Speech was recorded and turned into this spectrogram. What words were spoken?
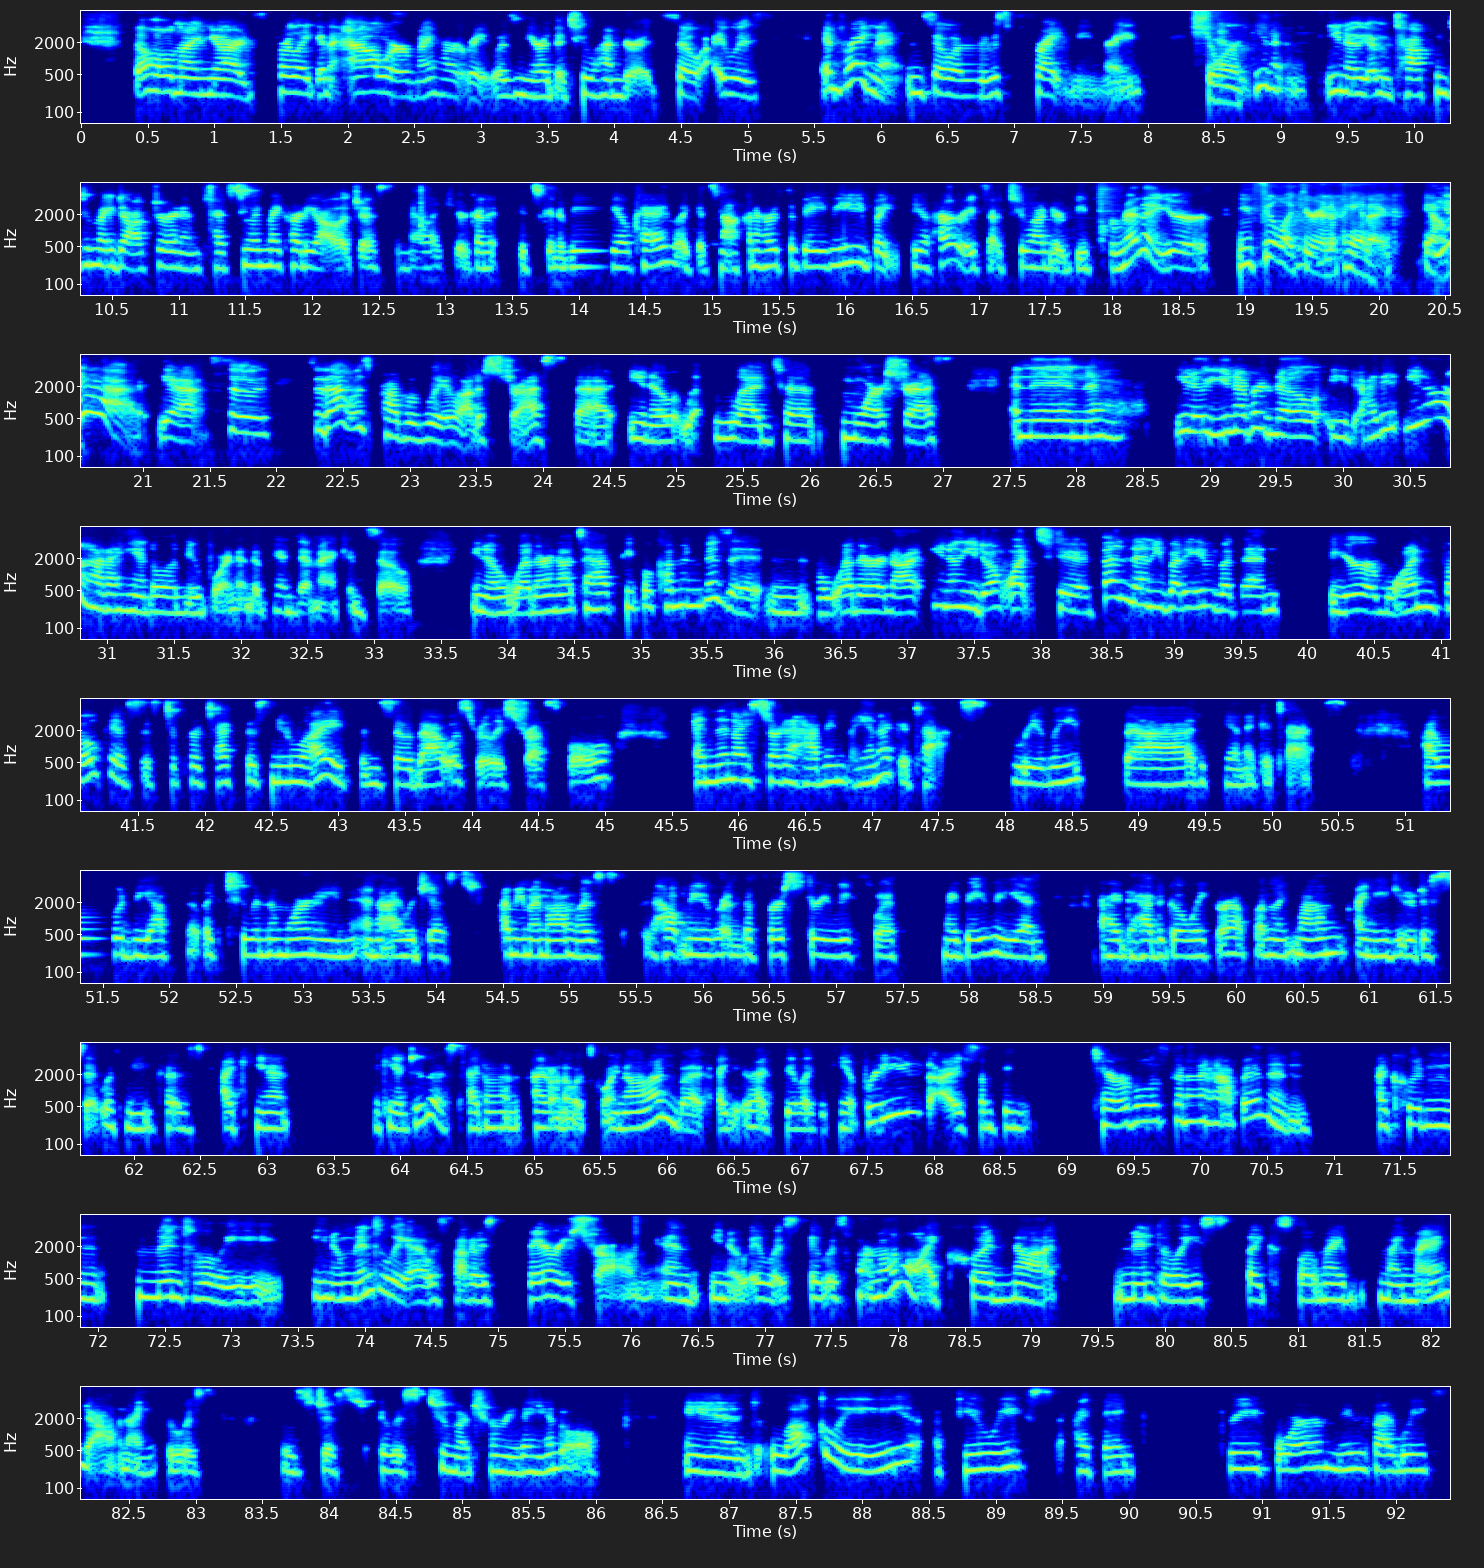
whole nine yards for like an hour. My heart rate was near the 200. So I was impregnant. And so it was frightening, right? Sure. And, you know, you know, I'm talking to my doctor and I'm texting with my cardiologist and they're like, you're going to, it's going to be okay. Like it's not going to hurt the baby, but your heart rate's at 200 beats per minute. You're, you feel like you're in a panic. Yeah. Yeah. Yeah. So, so that was probably a lot of stress that, you know, led to more stress. And then, you know, you never know, you, I didn't, you don't know how to handle a newborn in a pandemic. And so, you know, whether or not to have people come and visit and whether or not, you know, you don't want to offend anybody, but then your one focus is to protect this new life. And so that was really stressful. And then I started having panic attacks, really bad panic attacks. I would be up at like two in the morning and I would just, I mean, my mom was helped me for the first three weeks with my baby and I'd had to go wake her up. I'm like, Mom, I need you to just sit with me because I can't I can't do this. I don't I don't know what's going on, but I I feel like I can't breathe. I something terrible is going to happen and I couldn't mentally, you know, mentally I always thought I was very strong and you know, it was it was hormonal. I could not mentally like slow my my mind down. I it was it was just it was too much for me to handle. And luckily, a few weeks, I think three, four, maybe five weeks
